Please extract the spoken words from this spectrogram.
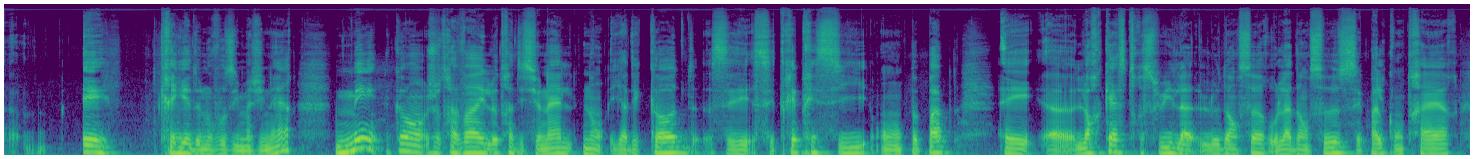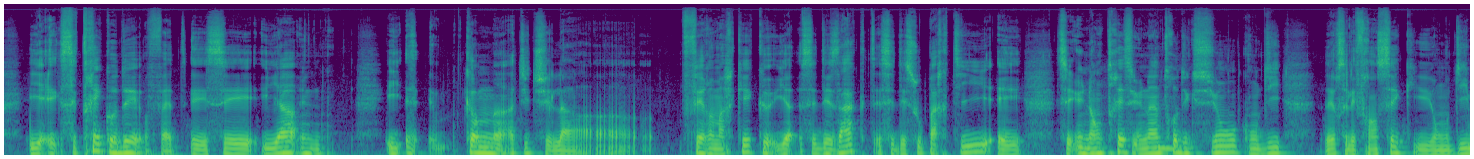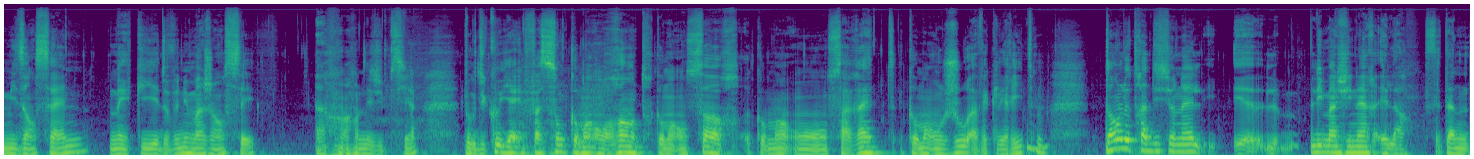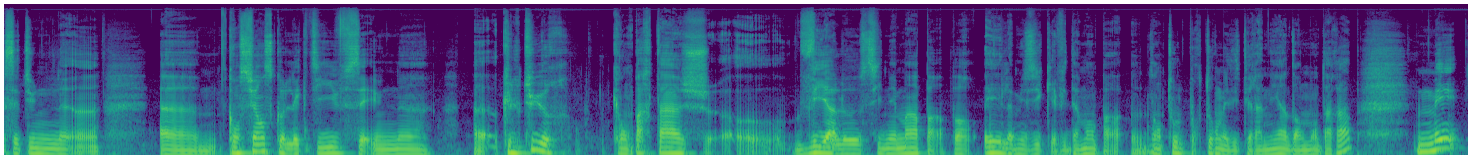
et créer de nouveaux imaginaires. Mais quand je travaille le traditionnel, non, il y a des codes, c'est très précis, on peut pas... Et euh, l'orchestre suit le danseur ou la danseuse, c'est pas le contraire. C'est très codé en fait. Et c'est il y a une comme Atiche l'a fait remarquer que c'est des actes et c'est des sous-parties et c'est une entrée, c'est une introduction qu'on dit. D'ailleurs, c'est les Français qui ont dit mise en scène, mais qui est devenu magencé en égyptien. Donc du coup, il y a une façon comment on rentre, comment on sort, comment on s'arrête, comment on joue avec les rythmes. Dans le traditionnel, euh, l'imaginaire est là. C'est une euh, euh, conscience collective, c'est une culture qu'on partage euh, via le cinéma par rapport et la musique évidemment par, dans tout le pourtour méditerranéen dans le monde arabe. Mais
